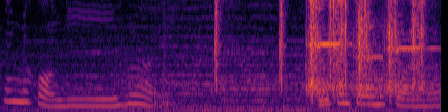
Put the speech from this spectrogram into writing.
ไม่มีของดีเท่าไหร่ซื้อกุญแจมาก่อนนะ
